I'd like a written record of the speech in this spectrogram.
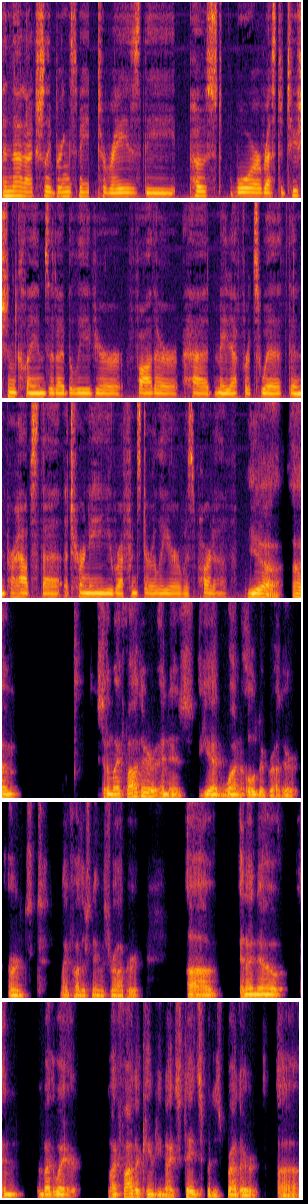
And that actually brings me to raise the post war restitution claims that I believe your father had made efforts with, and perhaps the attorney you referenced earlier was part of. Yeah. Um, so my father and his, he had one older brother, Ernst, my father's name was Robert. Uh, and I know, and, and, by the way, my father came to the United States, but his brother uh,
